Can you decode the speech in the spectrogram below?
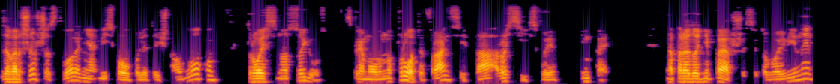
завершивши створення військово-політичного блоку Тройського Союзу, спрямовано проти Франції та Російської імперії. Напередодні Першої світової війни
